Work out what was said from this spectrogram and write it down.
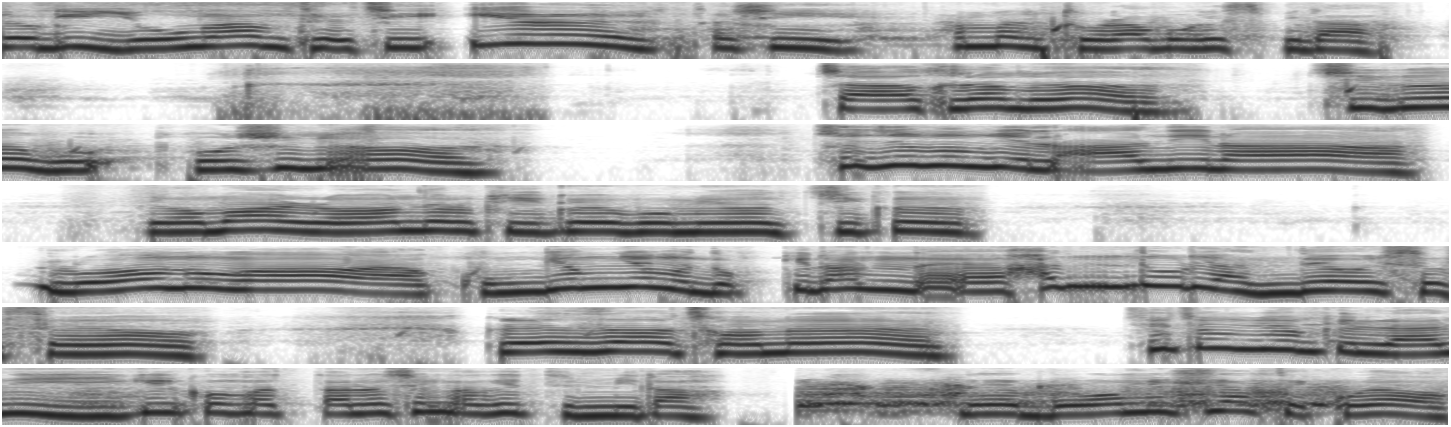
여기 용암 돼지 1을 다시 한번 돌아보겠습니다. 자 그러면 지금 보, 보시면 최재문기 란이랑 여말 로아노를 비교해보면 지금 로아노가 공격력은 높긴 한데 한돌이 안 되어 있었어요. 그래서 저는 최종 경기 란이 이길 것 같다는 생각이 듭니다. 네, 모험이 시작됐고요.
